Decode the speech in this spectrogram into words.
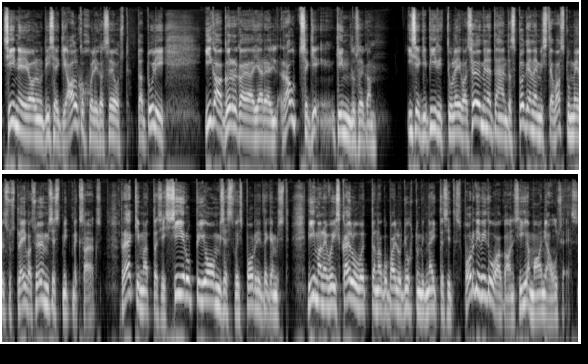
siin ei olnud isegi alkoholiga seost, ta tuli iga kõrgaja järel raudse kindlusega isegi piiritu leiva söömine tähendas põgenemist ja vastumeelsust leiva söömisest mitmeks ajaks. rääkimata siis siirupi joomisest või spordi tegemist. viimane võis ka elu võtta, nagu paljud juhtumid näitasid, spordipidu aga on siiamaani au sees.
